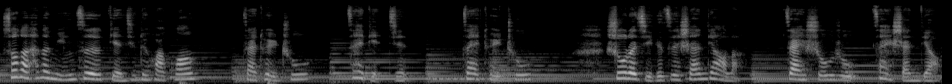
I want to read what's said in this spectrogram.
搜到她的名字，点进对话框，再退出，再点进，再退出，输了几个字删掉了，再输入，再删掉，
